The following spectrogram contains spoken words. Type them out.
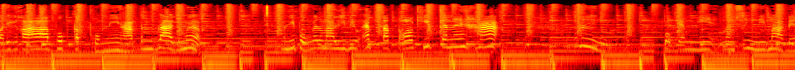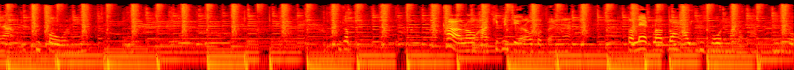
สวัสดีค่ะพบกับผมนี่ครับตันซ่าเกมเมอร์วันนี้ผมก็จะมารีวิวแอปตัดต่อคลิปกันนะฮะซึ่งโปรแกรมนี้มันซิ่งดีมากเลยนะชื่อโปรนี้ก็ถ้าเราหาคลิปไม่เจอเรากดไปเนี้ยตอนแรกเราต้องเอาอินโทนมาหรอกครับอินโทร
